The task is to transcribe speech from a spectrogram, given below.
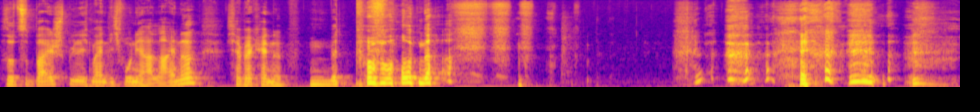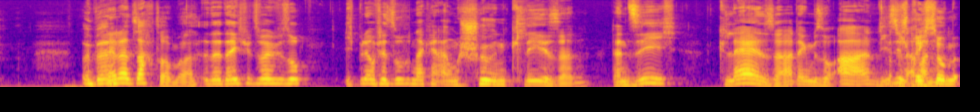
So zum Beispiel, ich meine, ich wohne ja alleine. Ich habe ja keine Mitbewohner. Und dann, ja, dann sag doch mal. Da denke ich mir zum Beispiel so, ich bin auf der Suche nach, keine Ahnung, schönen Gläsern. Dann sehe ich Gläser, denke mir so, ah, die also sind sprichst aber... Du,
